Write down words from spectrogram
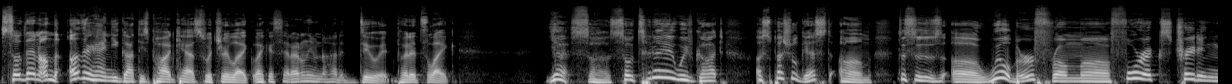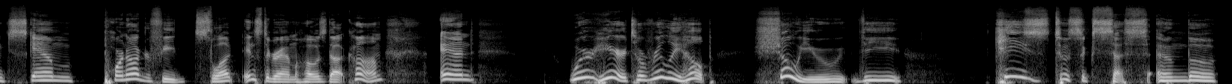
so then on the other hand, you got these podcasts which are like, like I said, I don't even know how to do it, but it's like Yes, uh, so today we've got a special guest. Um, this is uh, Wilbur from uh, Forex Trading Scam Pornography Slut Instagram Hoes.com. And we're here to really help show you the keys to success and the.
